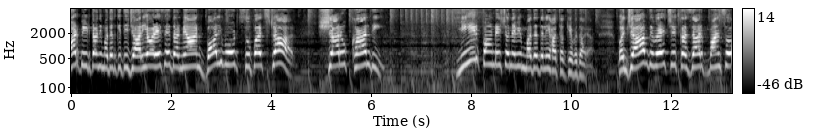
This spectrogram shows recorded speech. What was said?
ਹੜ੍ਹ ਪੀੜਤਾਂ ਦੀ ਮਦਦ ਕੀਤੀ ਜਾ ਰਹੀ ਹੈ ਔਰ ਇਸੇ ਦਰਮਿਆਨ ਬਾਲੀਵੁੱਡ ਸੁਪਰਸਟਾਰ ਸ਼ਾਹਰੁਖ ਖਾਨ ਦੀ ਮੀਰ ਫਾਊਂਡੇਸ਼ਨ ਨੇ ਵੀ ਮਦਦ ਲਈ ਹੱਥ ਅੱਗੇ ਵਧਾਇਆ। ਪੰਜਾਬ ਦੇ ਵਿੱਚ 1500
